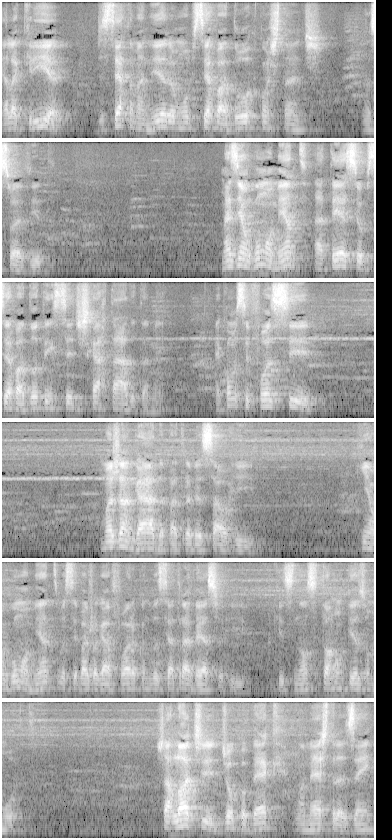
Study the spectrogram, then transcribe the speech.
ela cria, de certa maneira, um observador constante na sua vida. Mas em algum momento, até esse observador tem que ser descartado também. É como se fosse uma jangada para atravessar o rio, que em algum momento você vai jogar fora quando você atravessa o rio, porque senão se torna um peso morto. Charlotte Jokobeck, uma mestra zen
